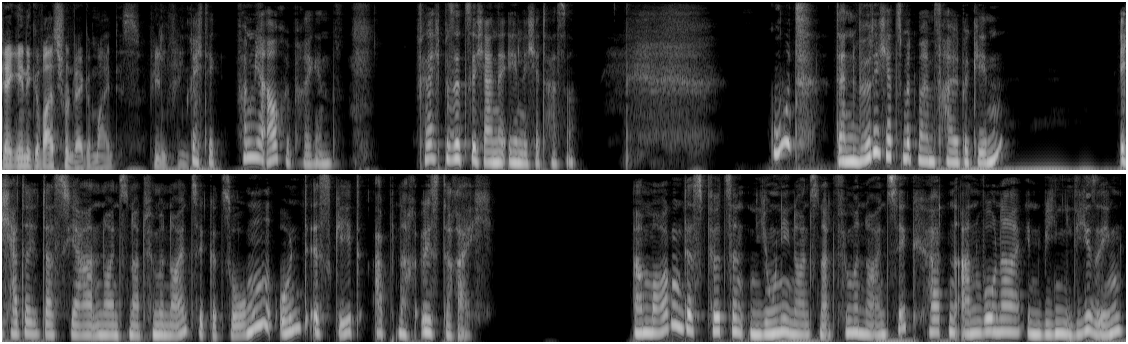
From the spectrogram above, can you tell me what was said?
Derjenige weiß schon, wer gemeint ist. Vielen, vielen Dank. richtig. Von mir auch übrigens. Vielleicht besitze ich eine ähnliche Tasse. Gut, dann würde ich jetzt mit meinem Fall beginnen. Ich hatte das Jahr 1995 gezogen und es geht ab nach Österreich. Am Morgen des 14. Juni 1995 hörten Anwohner in Wien-Liesing,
